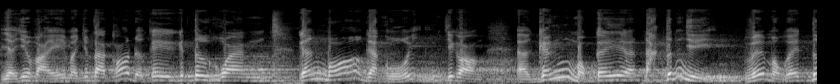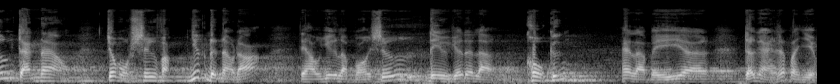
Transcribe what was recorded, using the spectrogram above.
Nhờ như vậy mà chúng ta có được cái cái tương quan gắn bó gần gũi. Chứ còn à, gắn một cái đặc tính gì với một cái tướng trạng nào cho một sự vật nhất định nào đó thì hầu như là mọi sứ đều trở nên là khô cứng hay là bị à, trở ngại rất là nhiều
